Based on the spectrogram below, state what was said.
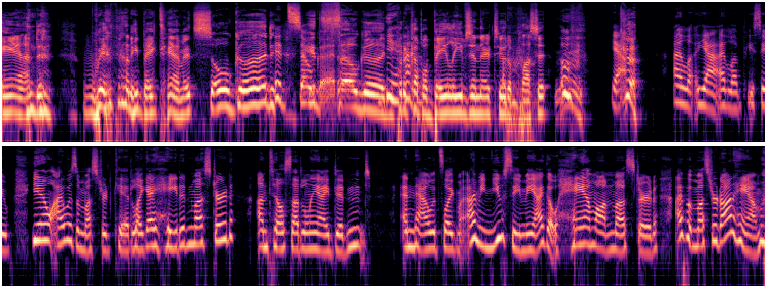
and with honey baked ham, it's so good. It's so good. it's good. so good. You put a couple bay leaves in there too to plus it. Mm. Yeah. I love yeah, I love pea soup. You know, I was a mustard kid. Like I hated mustard until suddenly I didn't. And now it's like my, I mean, you see me, I go ham on mustard. I put mustard on ham.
